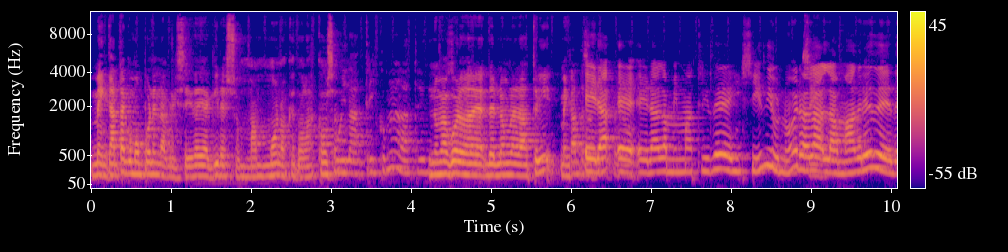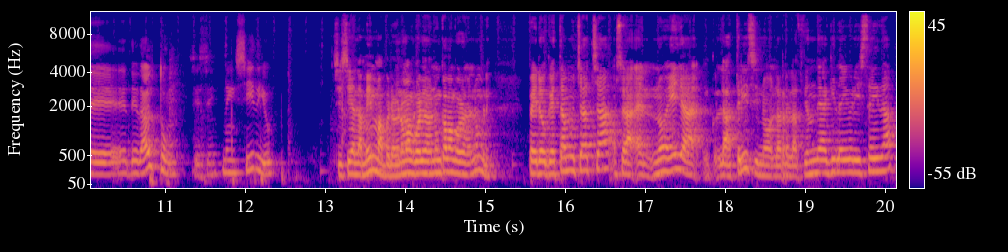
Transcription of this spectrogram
Me encanta cómo ponen a Briseida y Aquiles, son más monos que todas las cosas. Uy, la actriz, ¿cómo era la actriz? No me acuerdo de- del nombre de la actriz, me encanta. esa Era, actriz, pero- eh, era la misma actriz de Insidious, ¿no? Era Sí. la, la madre de, de, de Dalton, Sí, sí. de Insidious. Sí, sí, es la misma, pero no me acuerdo, nunca me acuerdo del nombre. Pero que esta muchacha, o sea, eh, no ella, la actriz, sino la relación de Aquila y Briseida,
